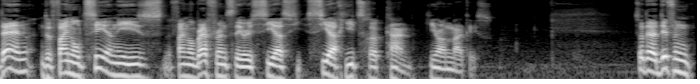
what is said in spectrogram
Then the final tzion is the final reference there is Siach Yitzchak Kan here on Makis. So there are different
